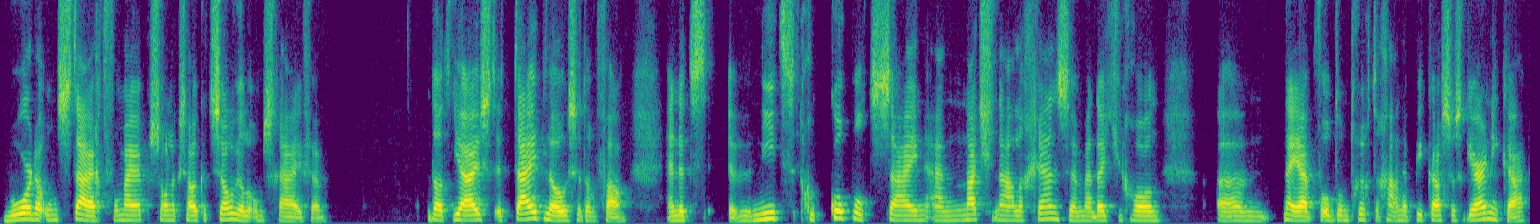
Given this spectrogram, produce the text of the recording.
woorden ontstijgt. Voor mij persoonlijk zou ik het zo willen omschrijven. Dat juist het tijdloze ervan en het eh, niet gekoppeld zijn aan nationale grenzen, maar dat je gewoon, um, nou ja, bijvoorbeeld om terug te gaan naar Picasso's Guernica,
